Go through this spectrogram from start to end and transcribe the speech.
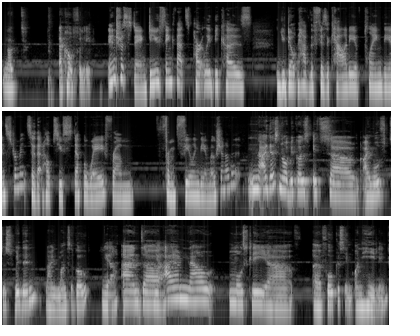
not like hopefully. Interesting. Do you think that's partly because you don't have the physicality of playing the instrument, so that helps you step away from from feeling the emotion of it? I guess no, because it's uh, I moved to Sweden nine months ago. Yeah, and uh, yeah. I am now mostly uh, uh, focusing on healing,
